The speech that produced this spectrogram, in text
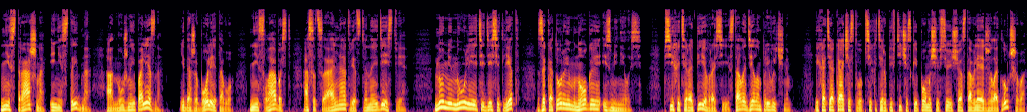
не страшно и не стыдно, а нужно и полезно. И даже более того, не слабость, а социально ответственное действие. Но минули эти 10 лет, за которые многое изменилось. Психотерапия в России стала делом привычным. И хотя качество психотерапевтической помощи все еще оставляет желать лучшего,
